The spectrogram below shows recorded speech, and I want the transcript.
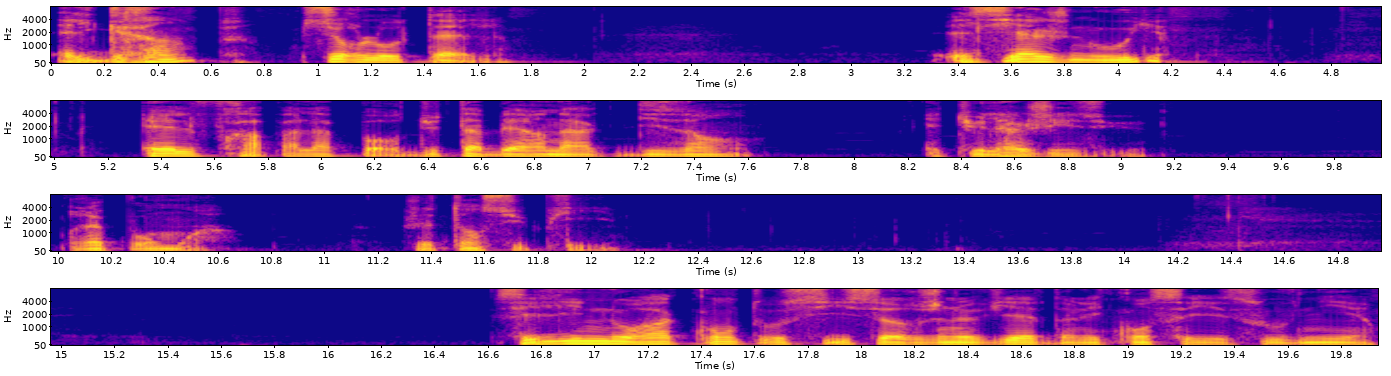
Elle grimpe sur l'autel. Elle s'y agenouille. Elle frappe à la porte du tabernacle, disant Es-tu là, Jésus? Réponds-moi, je t'en supplie. Céline nous raconte aussi, sœur Geneviève, dans les conseils et souvenirs.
